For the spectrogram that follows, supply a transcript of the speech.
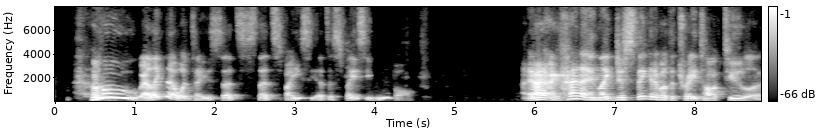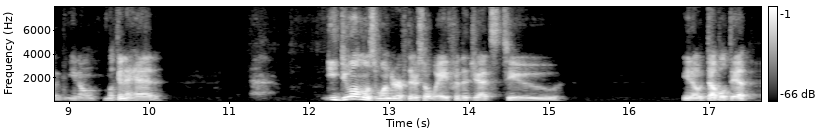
ooh, I like that one, Tice. That's that's spicy. That's a spicy meatball. I, I kind of and like just thinking about the trade talk too. Uh, you know, looking ahead, you do almost wonder if there's a way for the Jets to, you know, double dip,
